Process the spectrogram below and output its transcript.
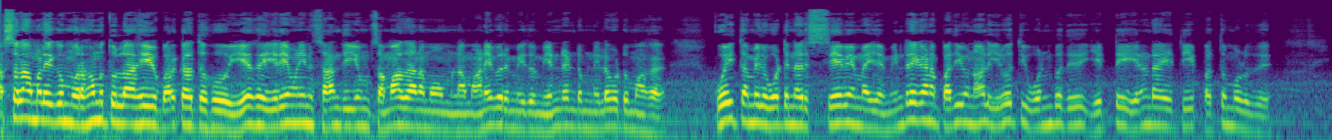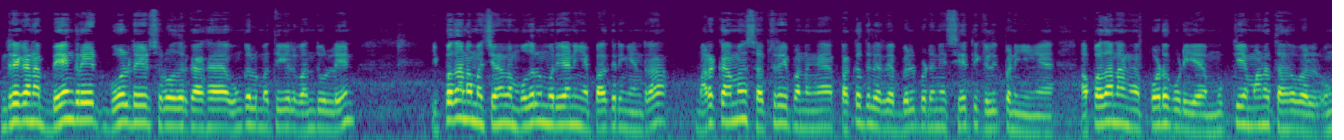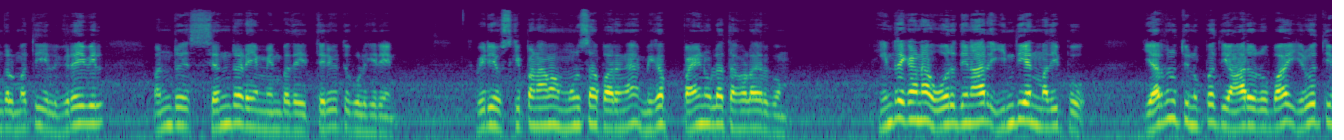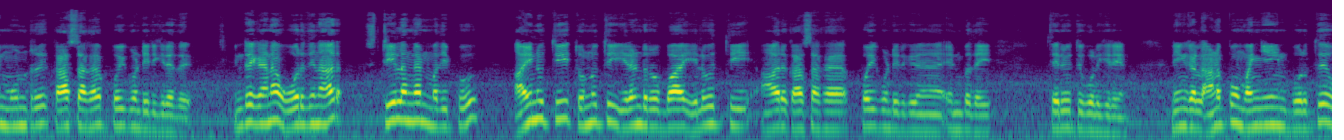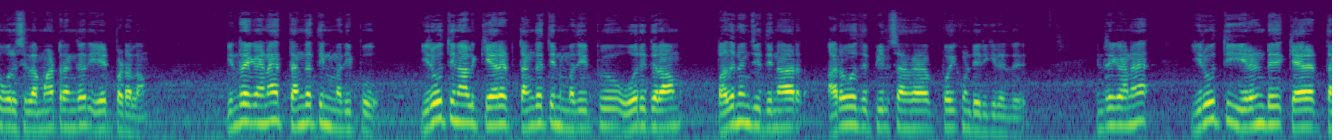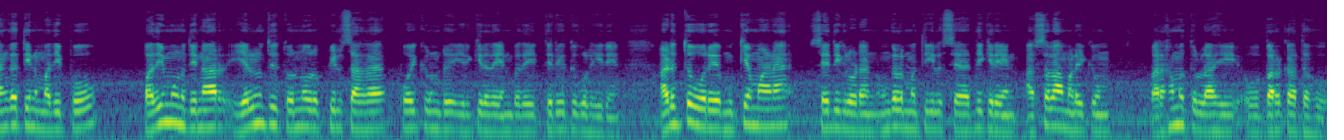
அஸ்லாம் அலைக்கும் வரமத்துல்லாஹி பரகாத்துஹு ஏக இறைவனின் சாந்தியும் சமாதானமும் நம் அனைவரும் மீதும் என்றென்றும் நிலவட்டுமாக. குவைத் தமிழ் ஓட்டுநர் சேவை மையம். இன்றைக்கான பதிவு நாள் இருபத்தி ஒன்பது எட்டு இரண்டாயிரத்தி பத்தொன்பது. இன்றைக்கான பேங்க் ரேட் கோல்ட் ரேட் சொல்வதற்காக உங்கள் மத்தியில் வந்துள்ளேன். இப்போதான் நம்ம சேனலை முதல் முறையாக நீங்கள் பார்க்குறீங்க என்றால் மறக்காம சப்ஸ்கிரைப் பண்ணுங்க. பக்கத்தில் இருக்க பெல் பட்டனை சேர்த்து கிளிக் பண்ணிக்கங்க. அப்போதான் நாங்கள் போடக்கூடிய முக்கியமான தகவல் உங்கள் மத்தியில் விரைவில் வந்து சென்றடையும் என்பதை தெரிவித்துக் கொள்கிறேன். வீடியோ ஸ்கிப் பண்ணாமல் முழுசாக பாருங்க. மிக பயனுள்ள தகவலாக இருக்கும். இன்றைக்கான ஒரு தினார் இந்தியன் மதிப்பு இருநூத்தி முப்பத்தி ஆறு ரூபாய் இருபத்தி மூன்று காசாக போய்கொண்டிருக்கிறது இன்றைக்கான ஒரு தினார் ஸ்ரீலங்கன் மதிப்பு ஐநூத்தி தொண்ணூத்தி இரண்டு ரூபாய் எழுபத்தி ஆறு காசாக போய்கொண்டிருக்க என்பதை தெரிவித்துக் கொள்கிறேன். நீங்கள் அனுப்பும் வங்கியின் பொறுத்து ஒரு சில மாற்றங்கள் ஏற்படலாம். இன்றைக்கான தங்கத்தின் மதிப்பு இருபத்தி நாலு கேரட் தங்கத்தின் மதிப்பு ஒரு கிராம் பதினஞ்சு தினார் அறுபது பீல்ஸாக போய்கொண்டிருக்கிறது. இன்றைக்கான இருபத்தி இரண்டு கேரட் தங்கத்தின் மதிப்பு பதிமூணு தினார் எழுநூத்தி தொண்ணூறு பீல்ஸாக போய்கொண்டு இருக்கிறது என்பதை தெரிவித்துக் கொள்கிறேன். அடுத்து ஒரு முக்கியமான செய்திகளுடன் உங்கள் மத்தியில் சந்திக்கிறேன். அஸ்லாம் அலைக்கும் வரஹமத்துல்லாஹி பரகாத்தஹூ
